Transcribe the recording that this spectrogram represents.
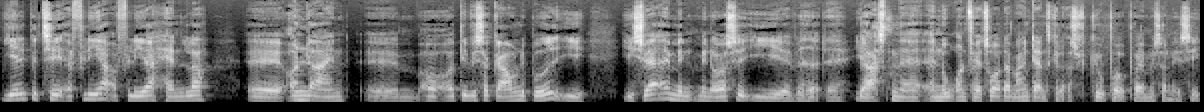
hjælpe til, at flere og flere handler øh, online, øh, og, og det vil så gavne både i, i Sverige, men, men også i, øh, hvad hedder det, i resten af, af Norden, for jeg tror, der er mange danskere, der også vil købe på, på Amazon SE.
